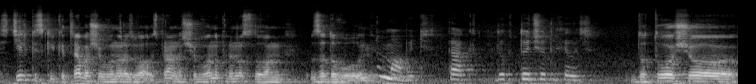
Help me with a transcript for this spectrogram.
стільки, скільки треба, щоб воно розвивалось, правильно? Щоб воно приносило вам задоволення. Ну, мабуть, так. До, до чого ти хилиш? До того, що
